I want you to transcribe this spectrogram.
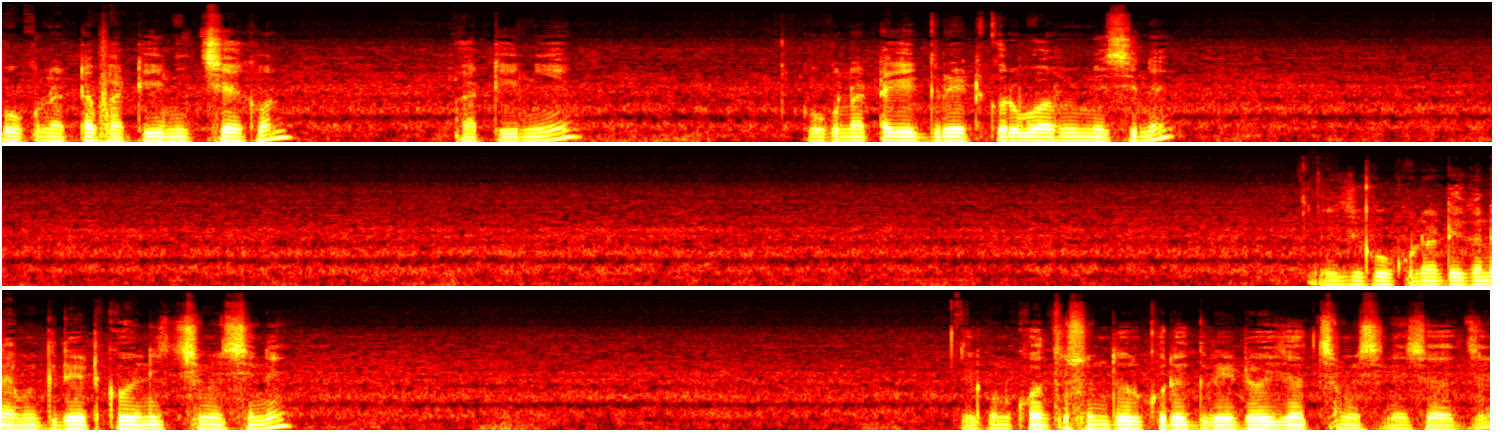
কোকোনাটটা ফাটিয়ে নিচ্ছি এখন। ফাটিয়ে নিয়ে কোকোনাটটাকে গ্রেট করব আমি মেশিনে। এই যে কোকোনাট এখানে আমি গ্রেট করে নিচ্ছি মেশিনে। দেখুন কত সুন্দর করে গ্রেড হয়ে যাচ্ছে মেশিনের সাহায্যে।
